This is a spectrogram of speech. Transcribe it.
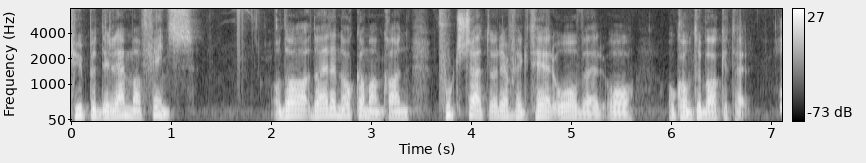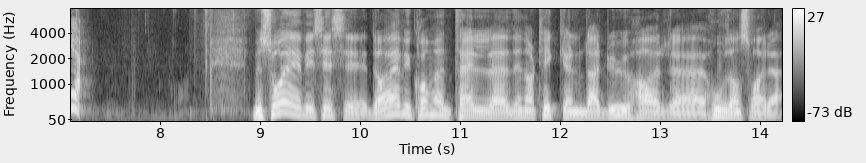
type dilemmaer fins. Og da, da, er det noe man kan fortsette å reflektere over og, og komme tilbake til. Men så er vi Sissi, da er vi kommet til eh, den artikkelen der du har uh, hovedansvaret.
